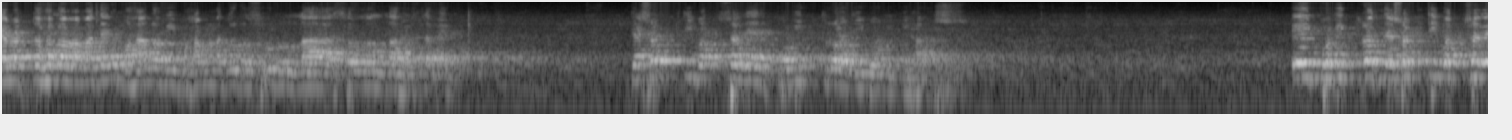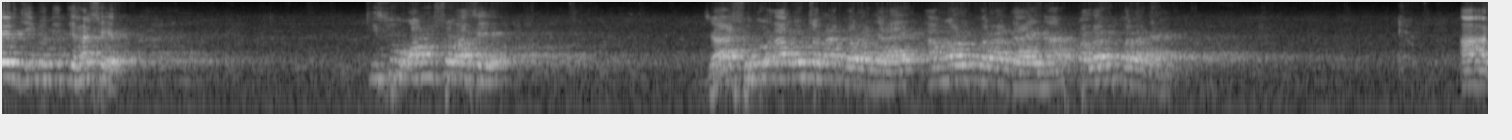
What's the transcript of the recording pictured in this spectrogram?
এর অর্থ হলো আমাদের মহানবী মোহাম্মদুর রসুল্লাহ সাল্লাহ ইসলামের তেষট্টি বৎসরের পবিত্র জীবন ইতিহাস। এই পবিত্র তেষট্টি বৎসরের জীবন ইতিহাসের কিছু অংশ আছে যা শুধু আলোচনা করা যায়, আমল করা যায় না, পালন করা যায়। আর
